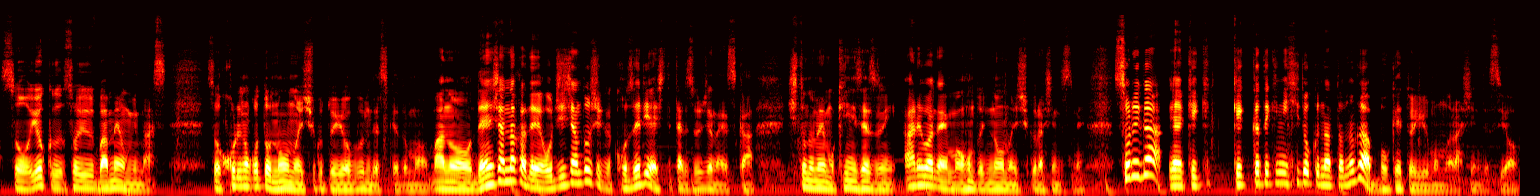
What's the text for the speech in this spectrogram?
そう、よくそういう場面を見ます。そう、これのことを脳の萎縮と呼ぶんですけども、まあの、電車の中でおじいちゃん同士が小競り合いしてたりするじゃないですか。人の目も気にせずに。あれはね、もう本当に脳の萎縮らしいんですね。それが、いや結果的にひどくなったのがボケというものらしいんですよ。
